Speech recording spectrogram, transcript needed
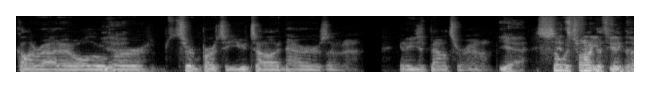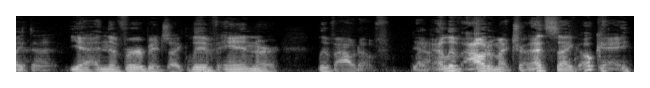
Colorado, all over certain parts of Utah, and now Arizona. You know, you just bounce around. yeah. It's so It's much fun funny, to think that- like that. Yeah, and the verbiage like live mm. in or live out of. Like Yeah. I live out of my truck. That's like okay,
